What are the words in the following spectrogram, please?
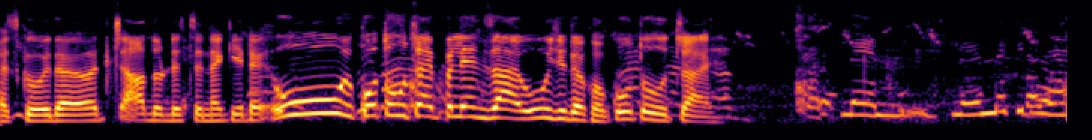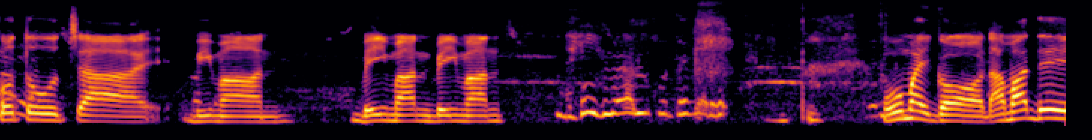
আজকে ওই দেখো চাঁদ উঠেছে নাকি এটা? ও কত উঁচায় প্লেন যায়? ওই যে দেখো কত উঁচায়? কত উঁচায়? বিমান বেইমান বেইমান। ও মাই গড আমাদের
